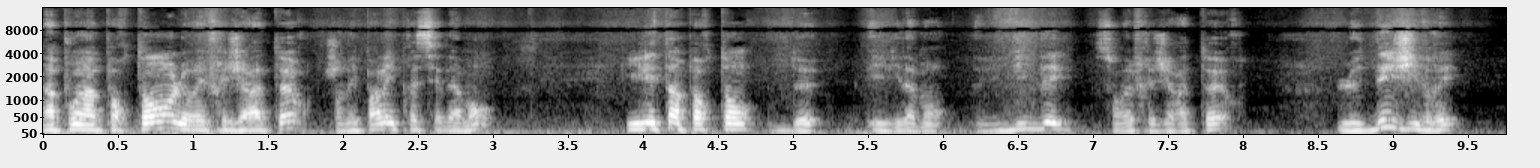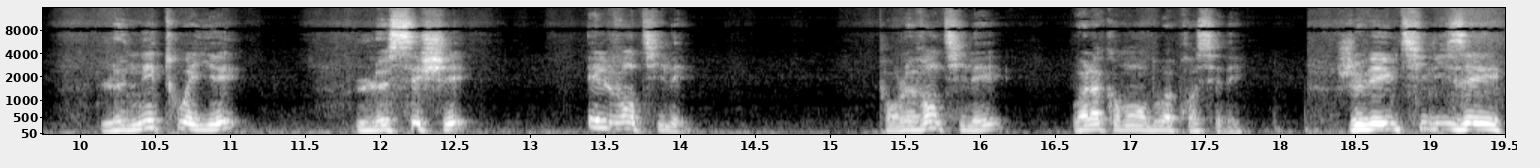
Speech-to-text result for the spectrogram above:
Un point important, le réfrigérateur, j'en ai parlé précédemment. Il est important de, évidemment, vider son réfrigérateur, le dégivrer, le nettoyer, le sécher et le ventiler. Pour le ventiler, voilà comment on doit procéder. Je vais utiliser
